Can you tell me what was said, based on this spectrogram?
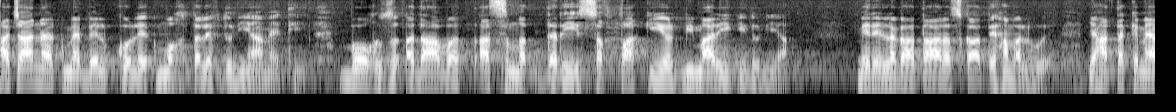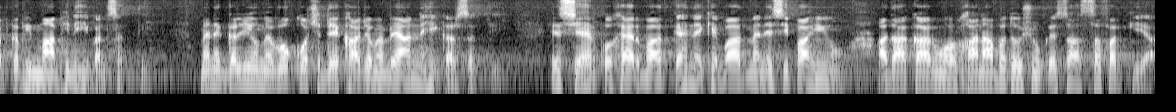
अचानक मैं बिल्कुल एक मुख्तलिफ़ दुनिया में थी। बोग्ज़, अदावत, असमत, दरी सफ़ाकी और बीमारी की दुनिया। मेरे लगातार अस्कात हमल हुए। यहाँ तक कि मैं अब कभी माँ भी नहीं बन सकती। मैंने गलियों में वो कुछ देखा जो मैं बयान नहीं कर सकती। इस शहर को खैरबाद कहने के बाद मैंने सिपाहियों, अदाकारों और खाना बदोशों के साथ सफ़र किया।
